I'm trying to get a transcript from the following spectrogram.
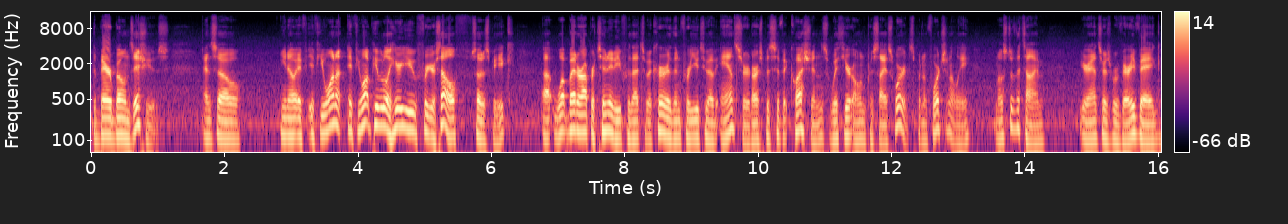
the bare bones issues, and so you know if, if you want to if you want people to hear you for yourself, so to speak, uh, what better opportunity for that to occur than for you to have answered our specific questions with your own precise words? But unfortunately, most of the time, your answers were very vague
